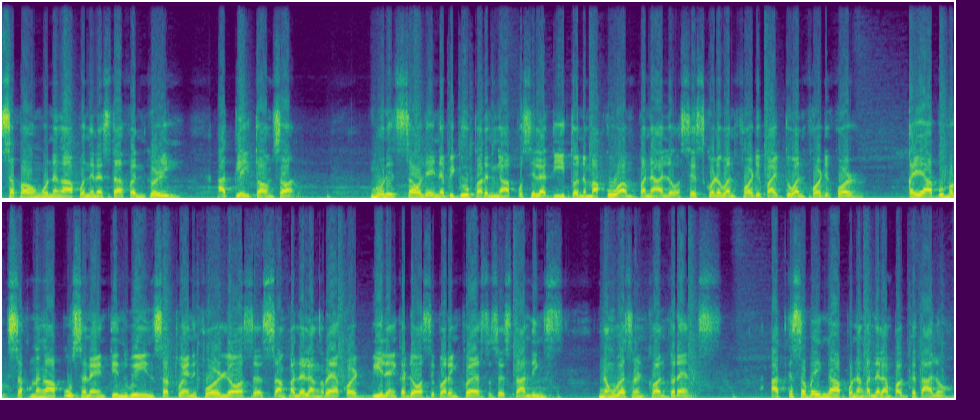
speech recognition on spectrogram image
sa pangunguna nga po nila Stephen Curry at Klay Thompson. Ngunit sa uli nabigo pa rin nga po sila dito na makuha ang panalo sa score na 145 to 144 kaya bumagsak na nga po sa 19 wins at 24 losses ang kanilang record bilang ika-12 pa ring pwesto sa standings ng Western Conference. At kasabay nga po ng kanilang pagkatalo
